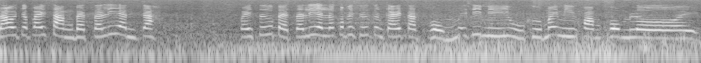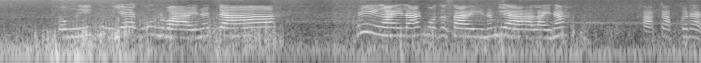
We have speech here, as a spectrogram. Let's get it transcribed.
เราจะไปสั่งแบตเตอรี่จ้ะ ไปซื้อแบตเตอรี่แล้วก็ไปซื้อกันไกรตัดผมไอ้ที่มีอยู่คือไม่มีความคมเลย ตรงนี้คือแยกวุ่นวายนะจ๊ะนี่ไงร้านมอเตอร์ไซค์น้ำยาอะไรนะ ขากลับก็ได้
